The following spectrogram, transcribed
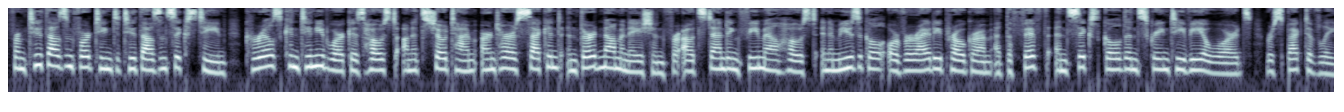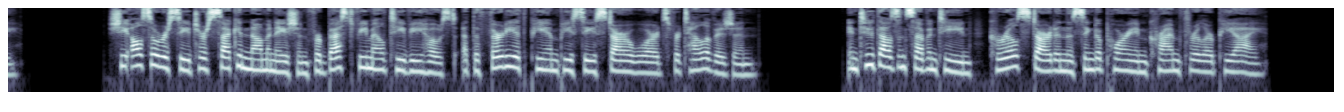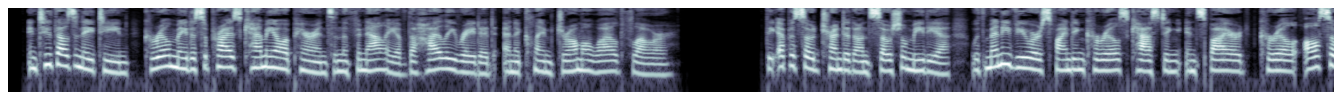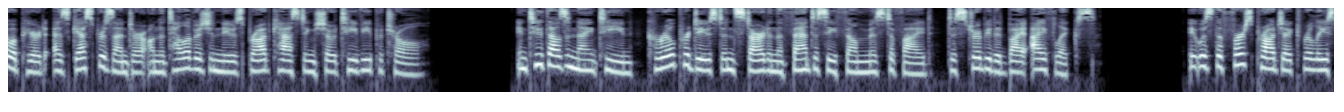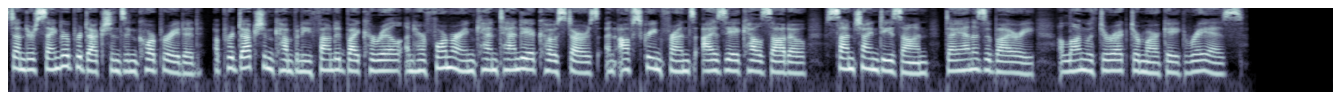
From 2014 to 2016, Karylle's continued work as host on its Showtime earned her a second and third nomination for Outstanding Female Host in a Musical or Variety Program at the 5th and 6th Golden Screen TV Awards, respectively. She also received her second nomination for Best Female TV Host at the 30th PMPC Star Awards for television. In 2017, Karylle starred in the Singaporean crime thriller PI. In 2018, Karylle made a surprise cameo appearance in the finale of the highly rated and acclaimed drama Wildflower. The episode trended on social media, with many viewers finding Karylle's casting inspired. Karylle also appeared as guest presenter on the television news broadcasting show TV Patrol. In 2019, Karylle produced and starred in the fantasy film Mystified, distributed by iFlix. It was the first project released under Sanger Productions Incorporated, a production company founded by Karylle and her former Encantadia co-stars and off-screen friends Iza Calzado, Sunshine Dizon, Diana Zubiri, along with director Mark A. Reyes.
